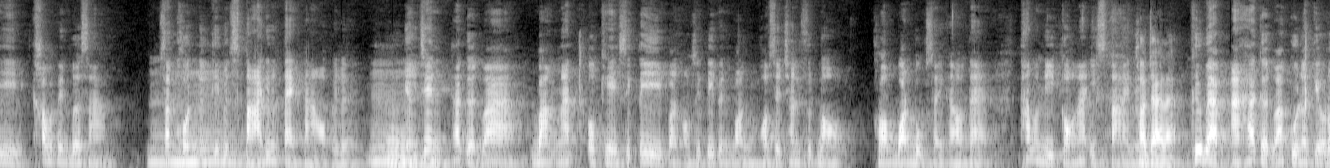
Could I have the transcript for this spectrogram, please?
ที่เข้ามาเป็นเบอร์สามอืม สักคนหนึ่งที่เป็นสไตล์ที่มันแตกต่างออกไปเลยอืมมอย่างเช่น ถ้าเกิดว่าบางนัดโอเคซิตี้บอลของซิตี้เป็นบอล possession ฟุตบอลครองบอลบุกใส่เขาแต่ถ้ามันมีกองหน้าอีกสไตล์หนึงเข้าใจแล้วคือแบบอะถ้าเกิดว่ากูนาเกโร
